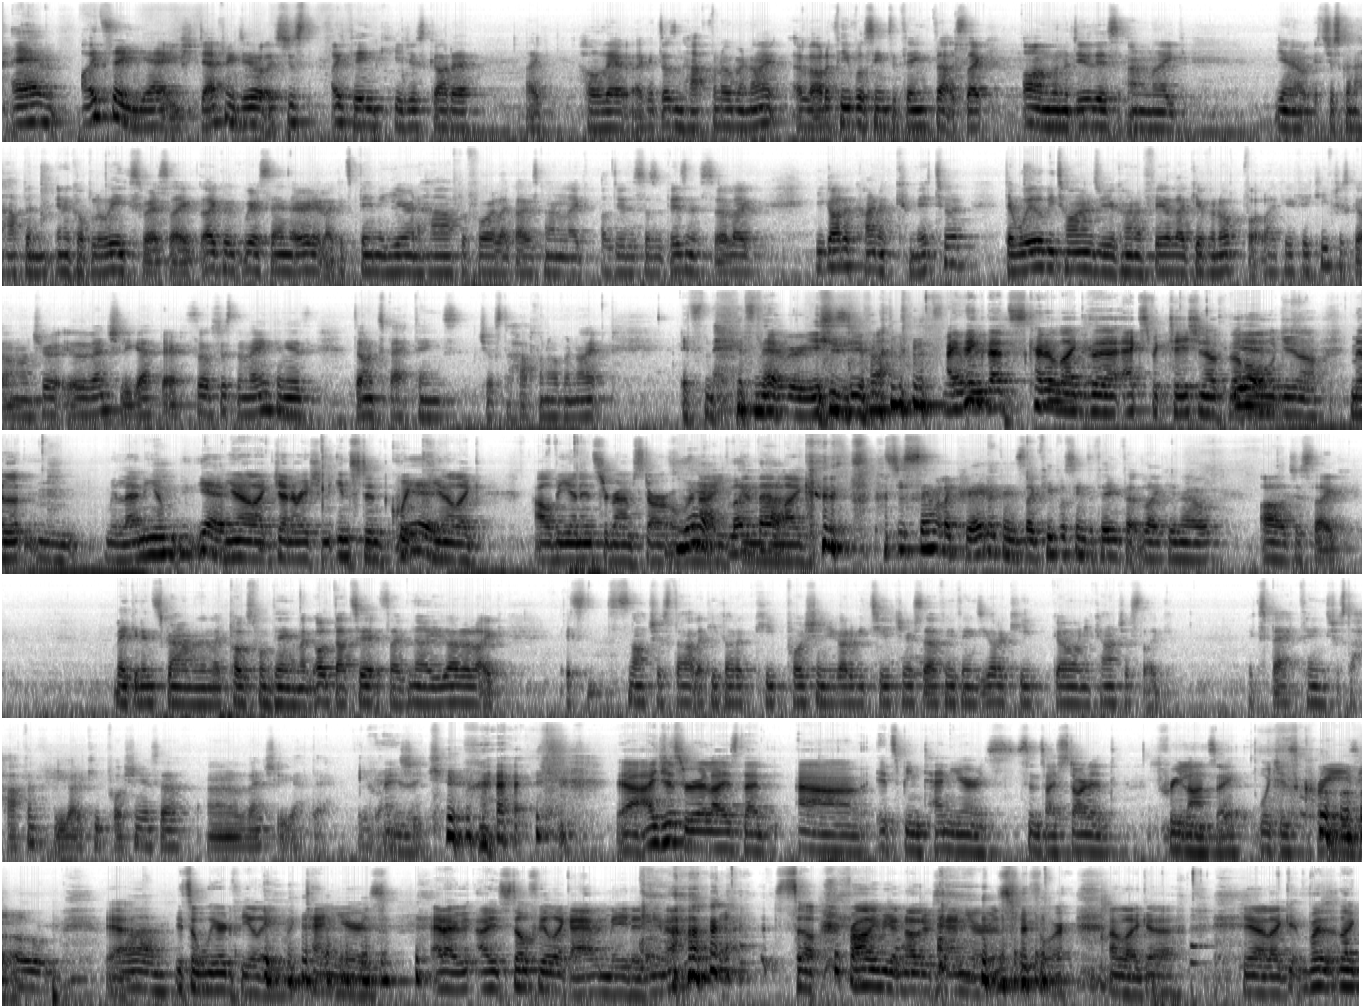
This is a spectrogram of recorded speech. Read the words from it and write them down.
Um, I'd say yeah, you should definitely do it. It's just I think you just gotta like hold out. Like it doesn't happen overnight. A lot of people seem to think that it's like, oh, I'm gonna do this and like, you know, it's just gonna happen in a couple of weeks. Where it's like, like we were saying earlier, like it's been a year and a half before like I was kind of like, I'll do this as a business. So like, you gotta kind of commit to it. There will be times where you kind of feel like giving up, but like if you keep just going on through it, you'll eventually get there. So it's just the main thing is don't expect things just to happen overnight. It's it's never easy, man. It's I think that's kind of like the expectation of the Yeah. whole, you know, mil- mm, millennium. Yeah. You know, like generation instant, quick. Yeah. You know, like I'll be an Instagram star overnight, yeah, like and that. then like. it's just same with like creative things. Like people seem to think that like you know, I'll just like make an Instagram and then like post one thing and like oh that's it. It's like no, you gotta like. It's, it's not just that like you gotta keep pushing you gotta be teaching yourself new things you gotta keep going you can't just like expect things just to happen you gotta keep pushing yourself and eventually get there Eventually. yeah, I just realized that uh, it's been ten years since I started freelancing, which is crazy. oh, Yeah. man. It's a weird feeling, like 10 years. And I, I still feel like I haven't made it, you know? so probably be another 10 years before I'm like, uh, yeah, like, but like,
